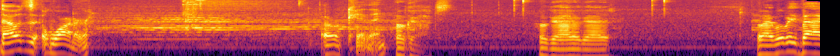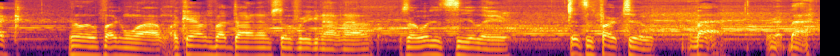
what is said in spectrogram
That was water. Okay then. Oh god. Oh god, oh god. Alright, we'll be back in a little fucking while. My camera's about to die and I'm still freaking out now. So we'll just see you later. This is part two. Bye. Alright, bye.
